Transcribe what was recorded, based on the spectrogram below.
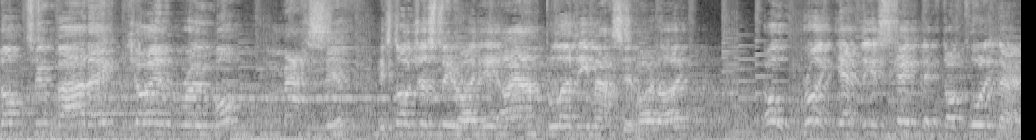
Not too bad, eh? Giant robot, massive. It's not just me, right? here, I am bloody massive, aren't I? Oh, right, yeah, the escape lift. I'll call it now.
